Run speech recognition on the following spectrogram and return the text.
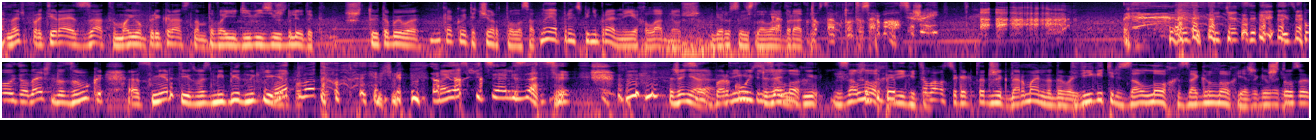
знаешь, протирая зад в моем прекрасном... Твою дивизию ублюдок. Что это было? Ну, какой-то черт полосат. Ну, я, в принципе, неправильно ехал. Ладно уж, беру свои слова обратно. Кто-то кто-то взорвался, Жень. Сейчас исполнил, знаешь, на звук э, смерти из восьмибитных игр. Вот, вот, моя специализация. Женя, паркуйся, двигатель залог. Залог Что ты двигатель. как таджик? Нормально давай. Двигатель залох, заглох, я же говорю. Что за...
